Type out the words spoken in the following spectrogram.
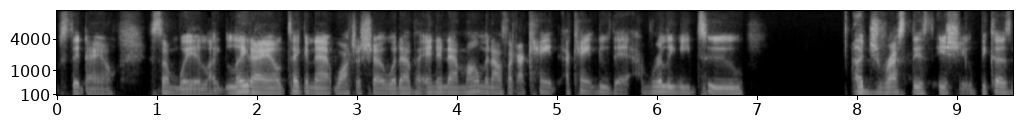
sit down somewhere, like lay down, take a nap, watch a show, whatever. And in that moment, I was like, I can't, I can't do that. I really need to address this issue because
